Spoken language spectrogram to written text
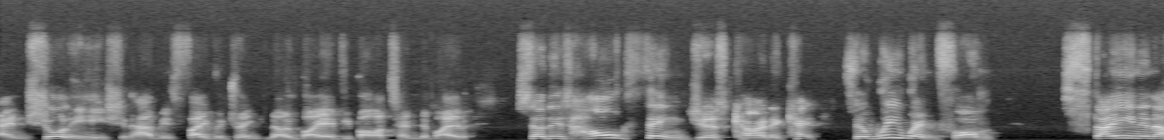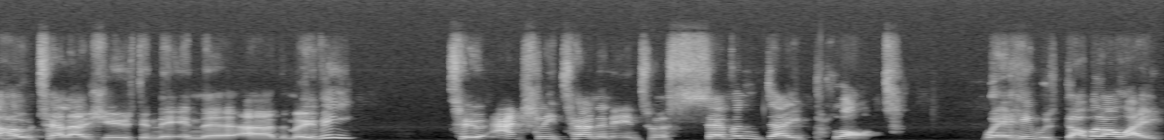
And surely he should have his favorite drink known by every bartender. By every... so this whole thing just kind of came. So we went from staying in a hotel as used in the in the uh, the movie to actually turning it into a seven day plot where he was 008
